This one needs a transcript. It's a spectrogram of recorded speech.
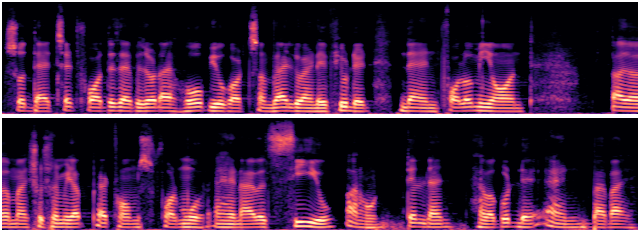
So that's it for this episode. I hope you got some value and if you did then follow me on uh, my social media platforms for more. And i will see you around. Till then have a good day and bye bye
